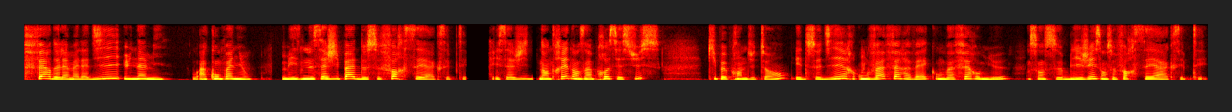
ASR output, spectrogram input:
faire de la maladie une amie ou un compagnon. Mais il ne s'agit pas de se forcer à accepter. Il s'agit d'entrer dans un processus qui peut prendre du temps et de se dire on va faire avec, on va faire au mieux, sans s'obliger, sans se forcer à accepter.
